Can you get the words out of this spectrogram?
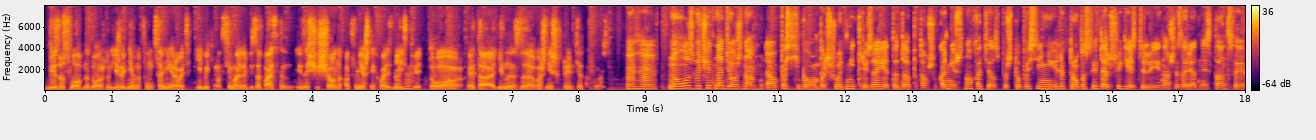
безусловно, должен ежедневно функционировать и быть максимально безопасен и защищен от внешних воздействий, угу. то это один из важнейших приоритетов у нас. Угу. Ну, звучит надежно. А, спасибо вам большое, Дмитрий, за это, да, потому что, конечно, хотелось бы, чтобы синие электробусы и дальше ездили, и наши зарядные станции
